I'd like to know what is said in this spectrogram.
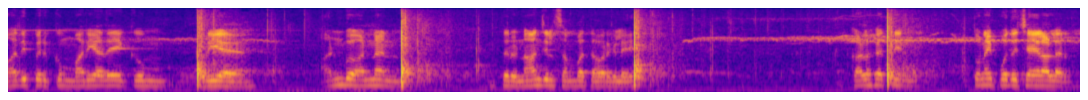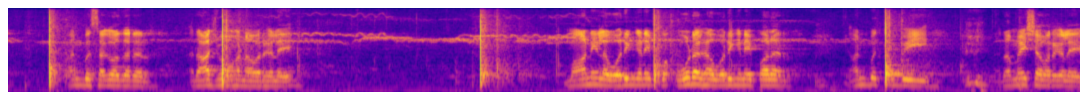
மதிப்பிற்கும் மரியாதைக்கும் உரிய அன்பு அண்ணன் திரு நாஞ்சில் சம்பத் அவர்களே கழகத்தின் துணை பொதுச் செயலாளர் அன்பு சகோதரர் ராஜ்மோகன் அவர்களே மாநில ஒருங்கிணைப்பு ஊடக ஒருங்கிணைப்பாளர் அன்பு தம்பி ரமேஷ் அவர்களே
